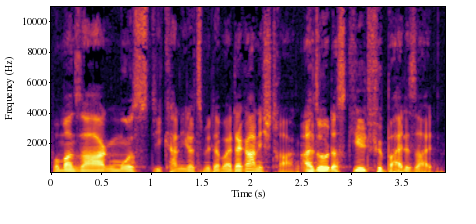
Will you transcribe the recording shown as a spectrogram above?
wo man sagen muss, die kann ich als Mitarbeiter gar nicht tragen. Also das gilt für beide Seiten.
